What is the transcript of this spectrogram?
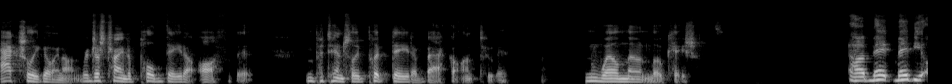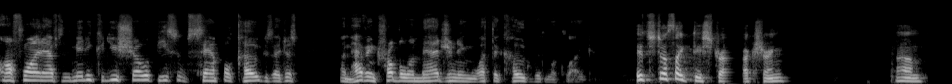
actually going on. We're just trying to pull data off of it and potentially put data back onto it in well-known locations. Uh, may, maybe offline after the meeting, could you show a piece of sample code? Because I just, I'm having trouble imagining what the code would look like. It's just like destructuring. Um,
